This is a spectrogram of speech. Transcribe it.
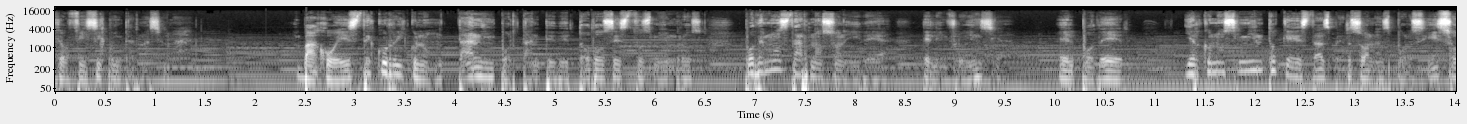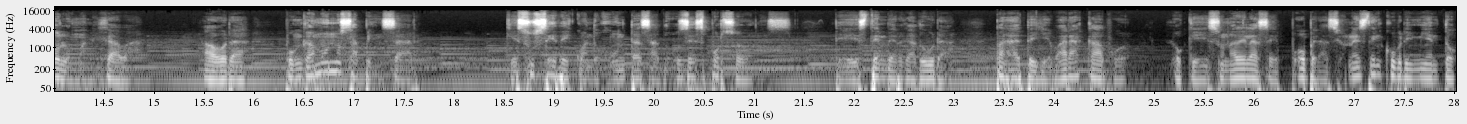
geofísico internacional. Bajo este currículum tan importante de todos estos miembros, podemos darnos una idea de la influencia, el poder y el conocimiento que estas personas por sí solo manejaba. Ahora, pongámonos a pensar, ¿qué sucede cuando juntas a dos personas de esta envergadura para llevar a cabo lo que es una de las operaciones de encubrimiento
